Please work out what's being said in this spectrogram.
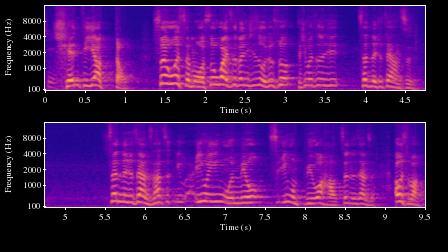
是前提要懂。所以为什么我说外资分析师，我就说有些外资分析真的就这样子，真的就这样子。他是因为因为英文没有英文比我好，真的这样子啊？为什么？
